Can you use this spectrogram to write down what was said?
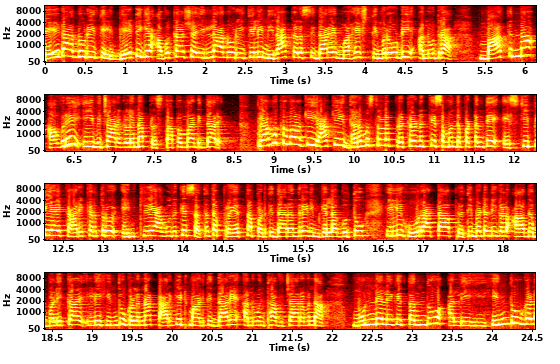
ಬೇಡ ಅನ್ನೋ ರೀತಿಯಲ್ಲಿ, ಭೇಟಿಗೆ ಅವಕಾಶ ಇಲ್ಲ ಅನ್ನೋ ರೀತಿಯಲ್ಲಿ ನಿರಾಕರಿಸಿದ್ದಾರೆ ಮಹೇಶ್ ತಿಮರೋಡಿ ಅನ್ನೋದ್ರ ಮಾತನ್ನ ಅವರೇ ಈ ವಿಚಾರಗಳನ್ನ ಪ್ರಸ್ತಾಪ ಮಾಡಿದ್ದಾರೆ. ಪ್ರಮುಖವಾಗಿ ಯಾಕೆ ಈ ಧರ್ಮಸ್ಥಳ ಪ್ರಕರಣಕ್ಕೆ ಸಂಬಂಧಪಟ್ಟಂತೆ ಎಸ್ ಟಿ ಪಿ ಐ ಕಾರ್ಯಕರ್ತರು ಎಂಟ್ರಿ ಆಗುವುದಕ್ಕೆ ಸತತ ಪ್ರಯತ್ನ ಪಡ್ತಿದ್ದಾರೆ ಅಂದ್ರೆ ನಿಮಗೆಲ್ಲ ಗೊತ್ತು. ಇಲ್ಲಿ ಹೋರಾಟ ಪ್ರತಿಭಟನೆಗಳು ಆದ ಬಳಿಕ ಇಲ್ಲಿ ಹಿಂದೂಗಳನ್ನ ಟಾರ್ಗೆಟ್ ಮಾಡ್ತಿದ್ದಾರೆ ಅನ್ನುವಂತಹ ವಿಚಾರವನ್ನ ಮುನ್ನೆಲೆಗೆ ತಂದು ಅಲ್ಲಿ ಹಿಂದೂಗಳ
